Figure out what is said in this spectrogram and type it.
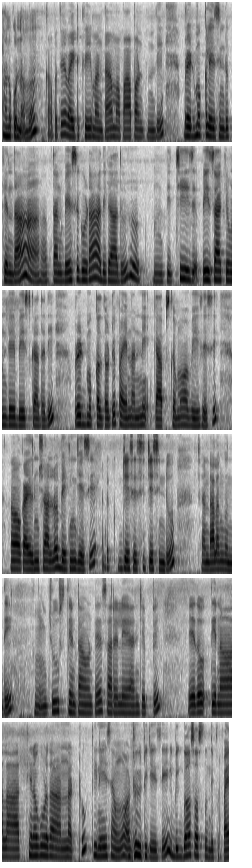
అనుకున్నాము. కాకపోతే వైట్ క్రీమ్ అంట మా పాప అంటుంది. బ్రెడ్ ముక్కలు వేసిండు కింద. తన బేస్ కూడా అది కాదు. చీజ్ పిజ్జాకి ఉండే బేస్ కాదు అది. బ్రెడ్ ముక్కలతోటి పైన అన్ని క్యాప్సికమ్ అవి వేసేసి ఒక ఐదు నిమిషాల్లో బేకింగ్ చేసి అంటే కుక్ చేసేసి ఇచ్చేసిండు. చండాలంగా ఉంది. చూసి తింటా ఉంటే సరేలే అని చెప్పి ఏదో తినాలా తినకూడదా అన్నట్టు తినేసాము అటు ఇటు చేసి. బిగ్ బాస్ వస్తుంది ఇప్పుడు ఫైనల్.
